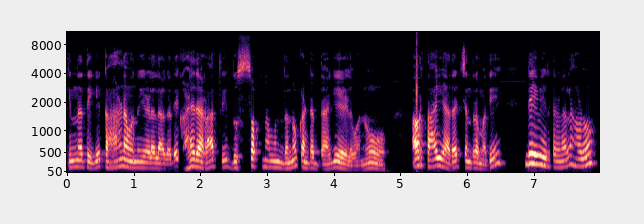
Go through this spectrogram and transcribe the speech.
ಖಿನ್ನತೆಗೆ ಕಾರಣವನ್ನು ಹೇಳಲಾಗದೆ ಕಳೆದ ರಾತ್ರಿ ದುಸ್ವಪ್ನವೊಂದನ್ನು ಕಂಡದ್ದಾಗಿ ಹೇಳುವನು. ಅವ್ರ ತಾಯಿಯಾದ ಚಂದ್ರಮತಿ, ದೇವಿ ಇರ್ತಾಳಲ್ಲ ಅವಳು,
